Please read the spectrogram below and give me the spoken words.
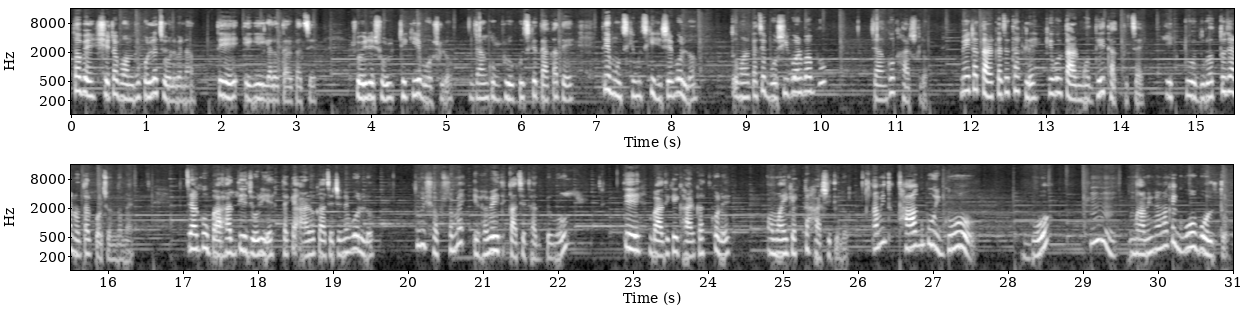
তবে সেটা বন্ধ করলে চলবে না। তে এগিয়ে গেল তার কাছে। শরীরে শরীর ঠেকিয়ে বসল। জাঙ্কুক ভ্রু কুচকে তাকাতে তে মুচকি মুচকি হেসে বলল, তোমার কাছে বসি বাবু? জাঙ্কুক হাসলো, মেয়েটা তার কাছে থাকলে কেবল তার মধ্যেই থাকতে চায়। একটুও দূরত্ব যেন তার পছন্দ নয়। জাঙ্কুক বা হাত দিয়ে জড়িয়ে তাকে আরও কাছে টেনে বলল তুমি সবসময় এভাবেই কাছে থাকবে বউ। তে বাদিকে ঘাড় কাত করে অমায়িক একটা হাসি দিল। আমি তো থাকবই গো। গো? হুম, মামি মামাকে গো বলতো।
